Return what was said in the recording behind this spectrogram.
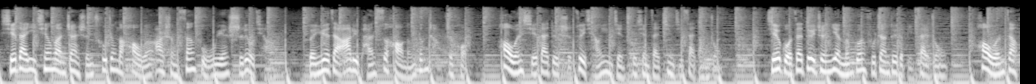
携带一千万战神出征的浩文二胜三负无缘十六强。本月在阿绿盘四号能登场之后，浩文携带队史最强硬件出现在晋级赛当中。结果在对阵雁门关服战队的比赛中，浩文在虎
